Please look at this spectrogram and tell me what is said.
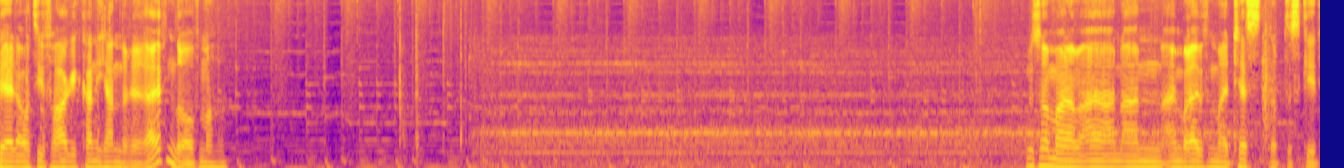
Wäre halt auch die Frage, kann ich andere Reifen drauf machen? Müssen wir mal an, an einem Reifen mal testen, ob das geht.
